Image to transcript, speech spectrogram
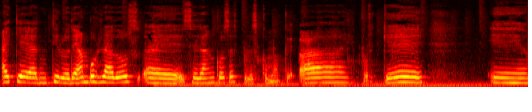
Hay que admitirlo, de ambos lados eh, se dan cosas, pero es como que, ay, ¿por qué? Eh,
